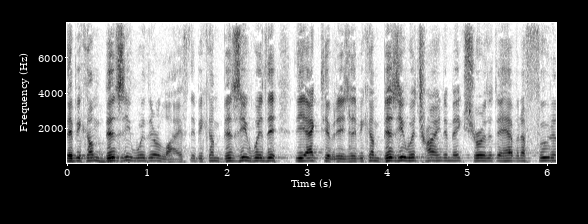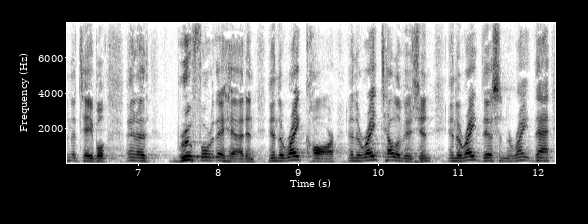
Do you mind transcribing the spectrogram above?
They become busy with their life. They become busy with the, the, activities. They become busy with trying to make sure that they have enough food on the table and a roof over their head and, and the right car and the right television and the right this and the right that.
